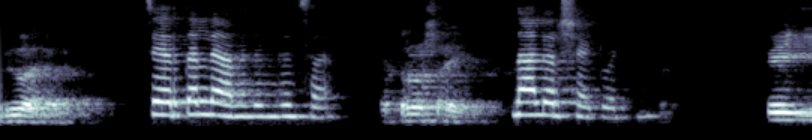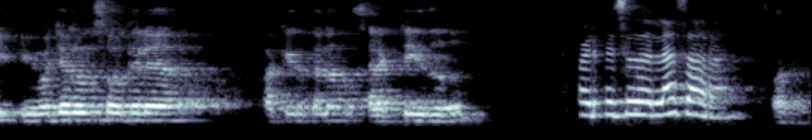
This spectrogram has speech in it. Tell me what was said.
ഗുരുവായൂർ ചേർത്തൽ രാമചന്ദ്രൻ സാർ എത്ര വർഷമായി നാല് വർഷമായിട്ട് പഠിക്കുന്നു ഈ യുവജനോത്സവത്തിൽ ആ കീർത്തനം സെലക്ട് ചെയ്തത് പഠിപ്പിച്ചതെല്ലാം സാറാണ് സാറാണ്.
